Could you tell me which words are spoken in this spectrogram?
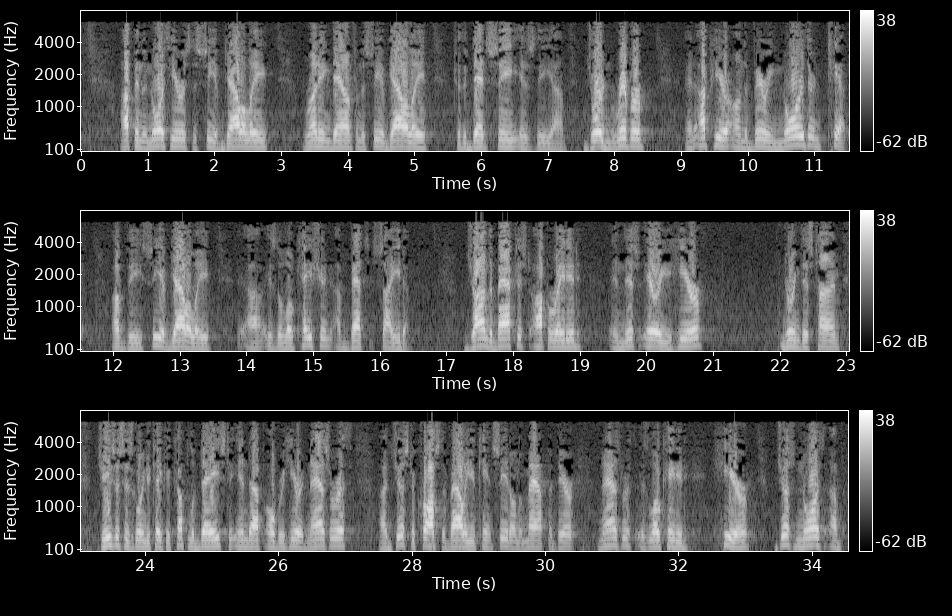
Up in the north here is the Sea of Galilee. Running down from the Sea of Galilee to the Dead Sea is the uh, Jordan River. And up here on the very northern tip of the Sea of Galilee uh, is the location of Bethsaida. John the Baptist operated in this area here during this time. Jesus is going to take a couple of days to end up over here at Nazareth, uh, just across the valley. You can't see it on the map, but there, Nazareth is located here, just north of,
